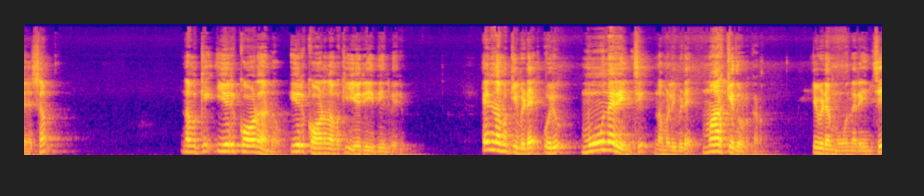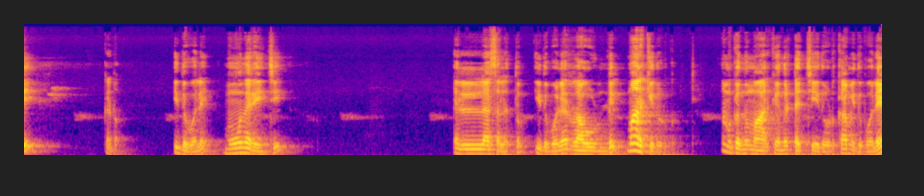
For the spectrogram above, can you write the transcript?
ശേഷം നമുക്ക് ഈ ഒരു കോണ് കണ്ടോ? ഈ ഒരു കോണ് നമുക്ക് ഈ ഒരു രീതിയിൽ വരും. ഇനി നമുക്കിവിടെ ഒരു മൂന്നര ഇഞ്ച് നമ്മളിവിടെ മാർക്ക് ചെയ്ത് കൊടുക്കണം. ഇവിടെ മൂന്നര ഇഞ്ച് കേട്ടോ ഇതുപോലെ മൂന്നര ഇഞ്ച് എല്ലാ സ്ഥലത്തും ഇതുപോലെ റൗണ്ടിൽ മാർക്ക് ചെയ്ത് കൊടുക്കും. നമുക്കൊന്ന് മാർക്ക് ഒന്ന് ടച്ച് ചെയ്ത് കൊടുക്കാം. ഇതുപോലെ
